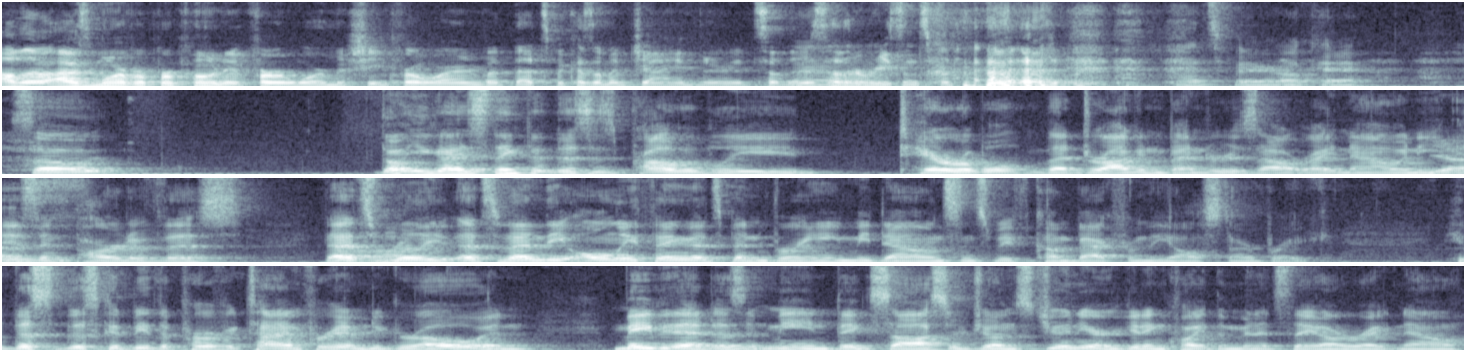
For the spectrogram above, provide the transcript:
although I was more of a proponent for War Machine for Warren, but that's because I'm a giant nerd, so there's Yeah. other reasons for that. That's fair. Okay. So, don't you guys think that this is probably terrible that Dragan Bender is out right now and he Yes. isn't part of this? That's Uh. really that's been the only thing that's been bringing me down since we've come back from the All Star break. This this could be the perfect time for him to grow, and maybe that doesn't mean Big Sauce or Jones Jr. are getting quite the minutes they are right now,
